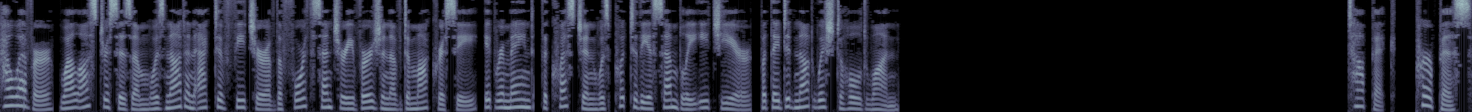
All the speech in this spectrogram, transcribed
However, while ostracism was not an active feature of the 4th-century version of democracy, it remained. The question was put to the assembly each year, but they did not wish to hold one. Topic: Purpose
